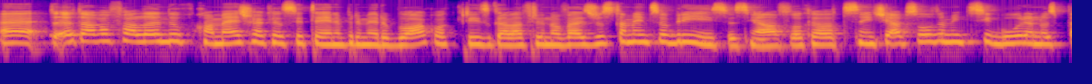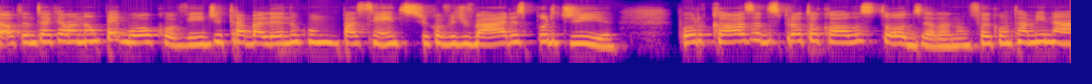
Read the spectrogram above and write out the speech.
É, eu estava falando com a médica que eu citei no primeiro bloco, a Cris Galafrio Novaes, justamente sobre isso. Assim, ela falou que ela se sentia absolutamente segura no hospital, tanto é que ela não pegou Covid, trabalhando com pacientes de Covid vários por dia, por causa dos protocolos todos. Ela não foi contaminada.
